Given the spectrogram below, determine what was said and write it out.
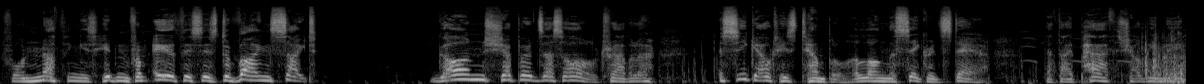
for nothing is hidden from Eothas' divine sight. Gaun shepherds us all, traveler. Seek out his temple along the sacred stair, that thy path shall be made.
